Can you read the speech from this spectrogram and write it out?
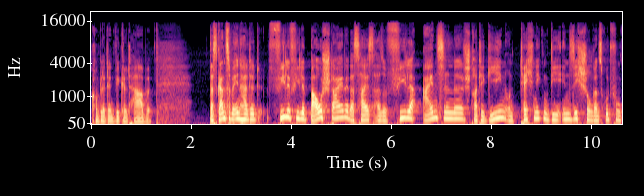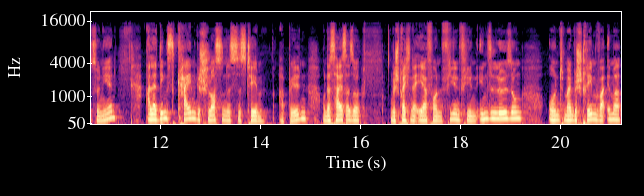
komplett entwickelt habe. Das Ganze beinhaltet viele, viele Bausteine, das heißt also viele einzelne Strategien und Techniken, die in sich schon ganz gut funktionieren, allerdings kein geschlossenes System abbilden. Und das heißt also, wir sprechen da eher von vielen, vielen Insellösungen und mein Bestreben war immer,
